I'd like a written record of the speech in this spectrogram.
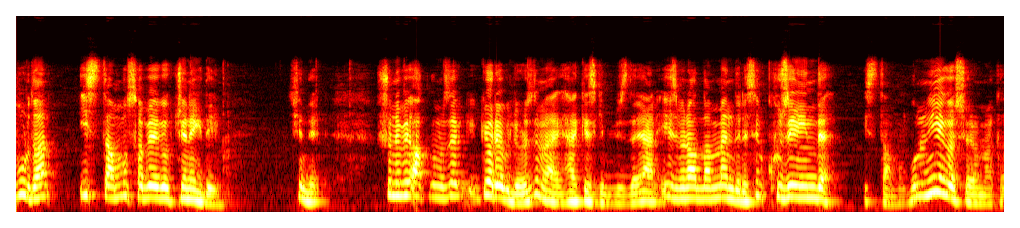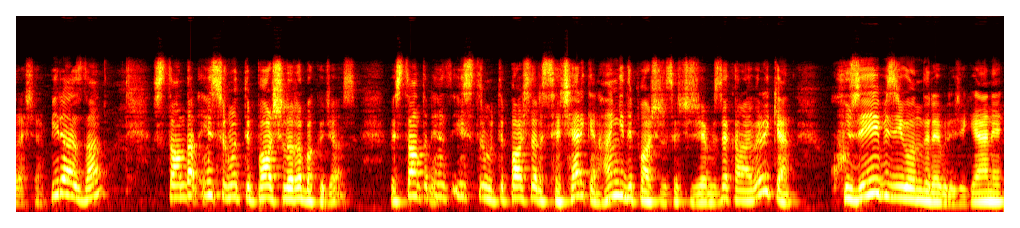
Buradan İstanbul Sabiha Gökçen'e gideyim. Şimdi şunu bir aklımızda görebiliyoruz değil mi? Herkes gibi bizde. Yani İzmir Adnan Menderes'in kuzeyinde İstanbul. Bunu niye gösteriyorum arkadaşlar? Birazdan standart instrument departure'lara bakacağız. Ve standart instrument departure'ları seçerken hangi departure'ı seçeceğimize karar verirken kuzeye bizi gönderebilecek. Yani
